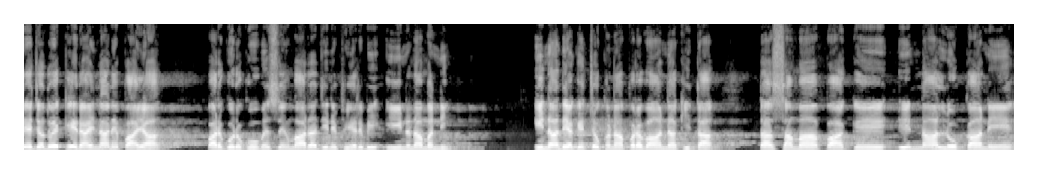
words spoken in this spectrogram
ਤੇ ਜਦੋਂ ਇਹ ਘੇਰਾ ਇਹਨਾਂ ਨੇ ਪਾਇਆ, ਪਰ ਗੁਰੂ ਗੋਬਿੰਦ ਸਿੰਘ ਮਹਾਰਾਜ ਜੀ ਨੇ ਫਿਰ ਵੀ ਈਨ ਨਾ ਮੰਨੀ। ਇਹਨਾਂ ਦੇ ਅੱਗੇ ਝੁਕਣਾ ਪ੍ਰਵਾਨ ਨਾ ਕੀਤਾ, ਤਾਂ ਸਮਾਂ ਪਾ ਕੇ ਇਹਨਾਂ ਲੋਕਾਂ ਨੇ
